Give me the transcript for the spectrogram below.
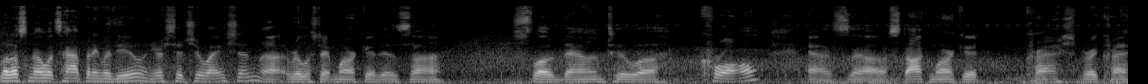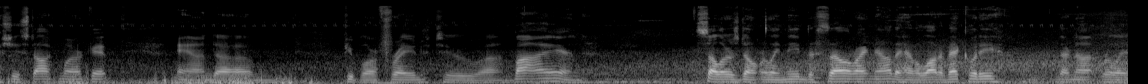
let us know what's happening with you and your situation, the uh, real estate market is uh, slowed down to a crawl as the stock market crash, very crashy stock market, and um, people are afraid to uh, buy, and sellers don't really need to sell right now. They have a lot of equity. They're not really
